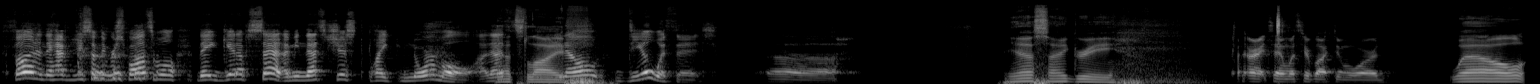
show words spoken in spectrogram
fun and they have to do something responsible, they get upset. I mean, that's just like normal. That's, That's life. You know, deal with it. Uh, Yes, I agree. all right, Tim, what's your Black Doom Award? Well,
